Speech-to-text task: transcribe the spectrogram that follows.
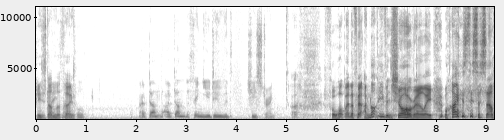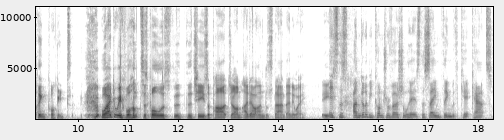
He's done Made the thing. little- I've done I've done the thing you do with cheese string. Uh, for what benefit? I'm not even sure, really. Why is this a selling point? Why do we want to pull the, the cheese apart, John? I don't understand. Anyway, eat. It's this. I'm gonna be controversial here. It's the same thing with Kit Kats.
